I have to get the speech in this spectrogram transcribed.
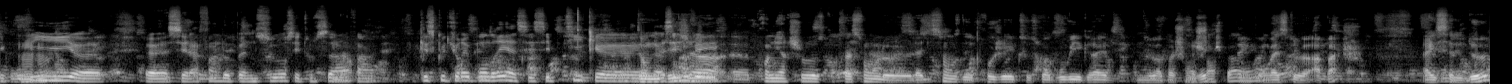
et Groovy, euh, c'est la fin de l'open source et tout ça. Enfin, qu'est-ce que tu répondrais à ces sceptiques, euh, Donc déjà, euh, première chose, de toute façon, le- la licence des projets, que ce soit Groovy et Grails, ne va pas changer. change pas, Donc ouais. on reste euh, Apache, ASL2.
